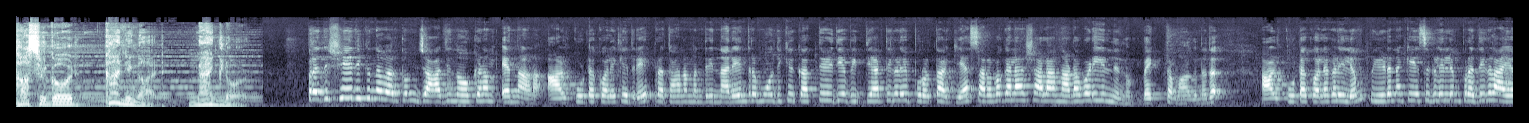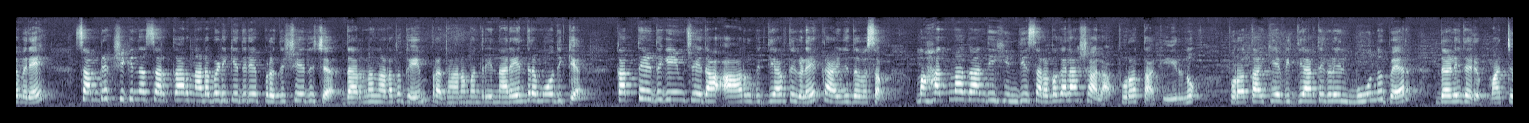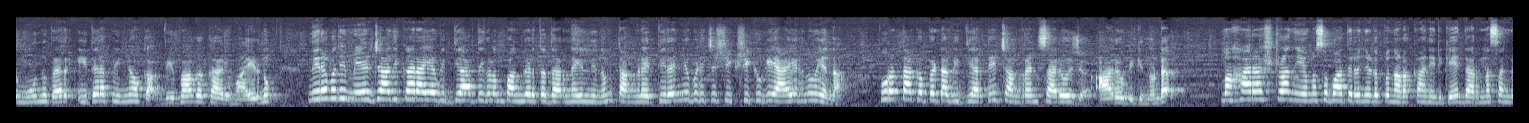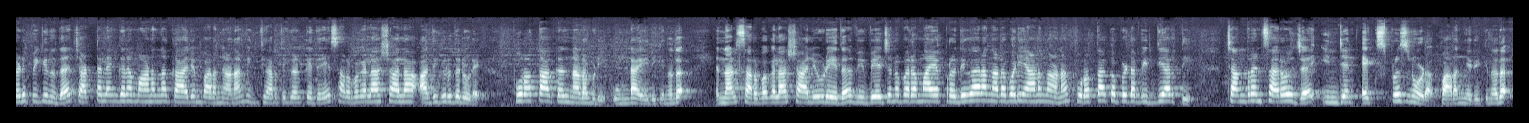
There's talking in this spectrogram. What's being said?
കാസർഗോഡ് കാഞ്ഞങ്ങാട് മാംഗ്ലൂർ പ്രതിഷേധിക്കുന്നവർക്കും ജാതി നോക്കണം എന്നാണ് ആൾക്കൂട്ട കൊലയ്ക്കെതിരെ പ്രധാനമന്ത്രി നരേന്ദ്രമോദിക്ക് കത്തെഴുതിയ വിദ്യാർത്ഥികളെ പുറത്താക്കിയ സർവകലാശാല നടപടിയിൽ നിന്നും വ്യക്തമാകുന്നത്. ആൾക്കൂട്ട കൊലകളിലും പീഡന കേസുകളിലും പ്രതികളായവരെ സംരക്ഷിക്കുന്ന സർക്കാർ നടപടിക്കെതിരെ പ്രതിഷേധിച്ച് ധർണ നടത്തുകയും പ്രധാനമന്ത്രി നരേന്ദ്രമോദിക്ക് കത്തെഴുതുകയും ചെയ്ത ആറു വിദ്യാർത്ഥികളെ കഴിഞ്ഞ ദിവസം മഹാത്മാഗാന്ധി ഹിന്ദി സർവകലാശാല പുറത്താക്കിയിരുന്നു. പുറത്താക്കിയ വിദ്യാർത്ഥികളിൽ മൂന്ന് പേർ ദളിതരും മറ്റ് മൂന്ന് പേർ ഇതര പിന്നോക്ക വിഭാഗക്കാരുമായിരുന്നു. നിരവധി മേൽജാതിക്കാരായ വിദ്യാർത്ഥികളും പങ്കെടുത്ത ധർണയിൽ നിന്നും തങ്ങളെ തിരഞ്ഞുപിടിച്ച് ശിക്ഷിക്കുകയായിരുന്നു എന്ന് പുറത്താക്കപ്പെട്ട വിദ്യാർത്ഥി ചന്ദ്രൻ സരോജ് ആരോപിക്കുന്നുണ്ട്. മഹാരാഷ്ട്ര നിയമസഭാ തിരഞ്ഞെടുപ്പ് നടക്കാനിരിക്കെ ധർണ സംഘടിപ്പിക്കുന്നത് ചട്ടലംഘനമാണെന്ന കാര്യം പറഞ്ഞാണ് വിദ്യാർത്ഥികൾക്കെതിരെ സർവകലാശാല അധികൃതരുടെ പുറത്താക്കൽ നടപടി ഉണ്ടായിരിക്കുന്നത്. എന്നാൽ സർവകലാശാലയുടേത് വിവേചനപരമായ പ്രതികാര നടപടിയാണെന്നാണ് പുറത്താക്കപ്പെട്ട വിദ്യാർത്ഥി ചന്ദ്രൻ സരോജ് ഇന്ത്യൻ എക്സ്പ്രസിനോട് പറഞ്ഞിരിക്കുന്നത്.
